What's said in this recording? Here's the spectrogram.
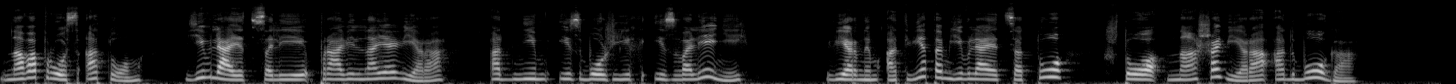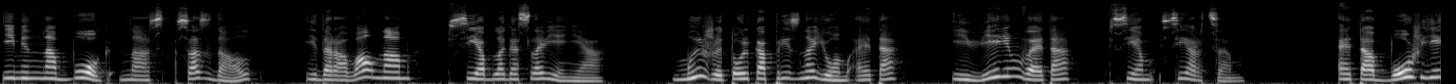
На вопрос о том, является ли правильная вера одним из Божьих изволений, верным ответом является то, что наша вера от Бога. Именно Бог нас создал и даровал нам все благословения. Мы же только признаем это и верим в это всем сердцем. Это Божье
